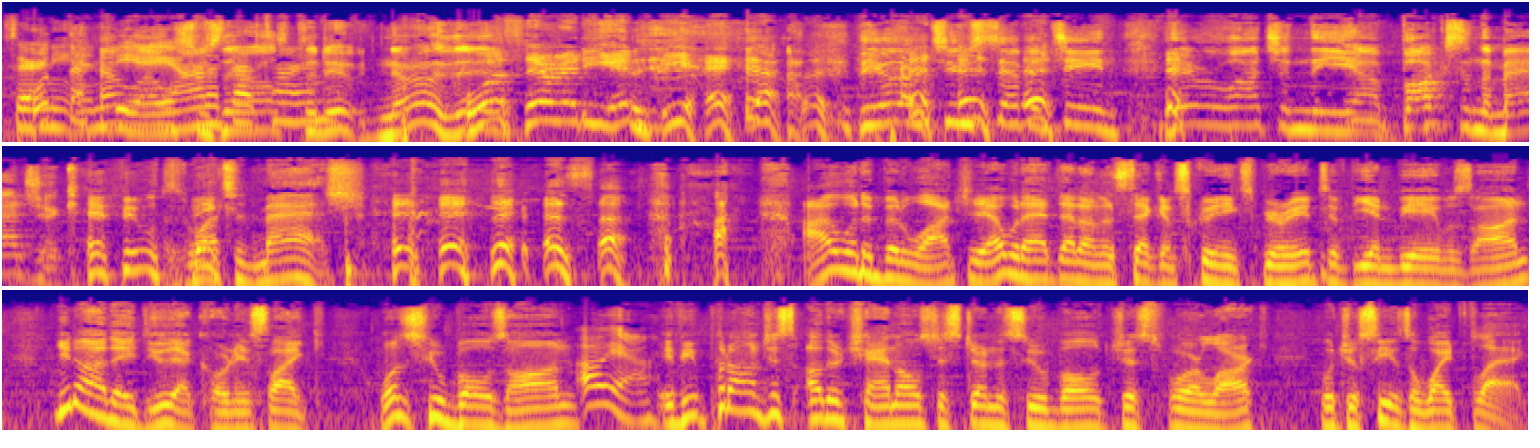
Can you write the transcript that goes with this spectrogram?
Is there what any the hell NBA else on was at there else time? to do? No, no. there- Was there any NBA? yeah, the other 217, they were watching the uh, Bucks and the Magic. if it was Watching MASH. I would have been watching. I would have had that on a second screen experience if the NBA was on. You know how they do that, Courtney. It's like once the Super Bowl's on. Oh, yeah. If you put on just other channels just during the Super Bowl, just for a lark, what you'll see is a white flag,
